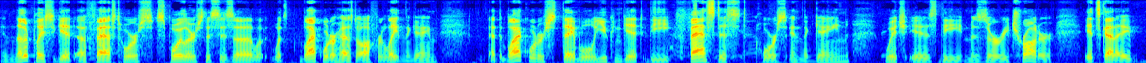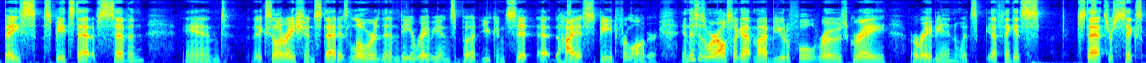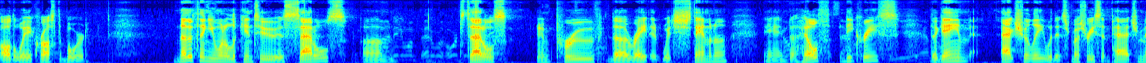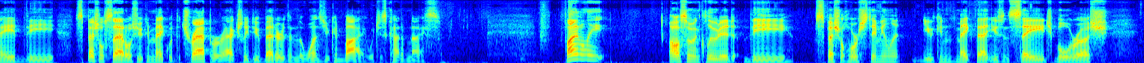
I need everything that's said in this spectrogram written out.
Another place to get a fast horse, spoilers, this is uh, what, what Blackwater has to offer late in the game. At the Blackwater stable, you can get the fastest horse in the game, which is the Missouri Trotter. It's got a base speed stat of 7, and the acceleration stat is lower than the Arabians, but you can sit at the highest speed for longer. And this is where I also got my beautiful rose gray Arabian, which I think its stats are 6 all the way across the board. Another thing you want to look into is saddles. Um, saddles improve the rate at which stamina and health decrease. The game actually, with its most recent patch, made the special saddles you can make with the Trapper actually do better than the ones you can buy, which is kind of nice. Finally, also included the special horse stimulant. You can make that using sage, bulrush,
